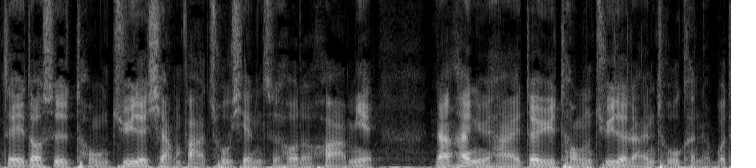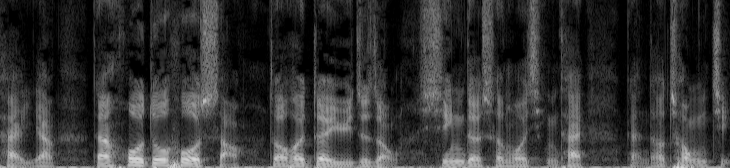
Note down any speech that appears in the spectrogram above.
这些都是同居的想法出现之后的画面。男孩女孩对于同居的蓝图可能不太一样，但或多或少都会对于这种新的生活形态感到憧憬。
